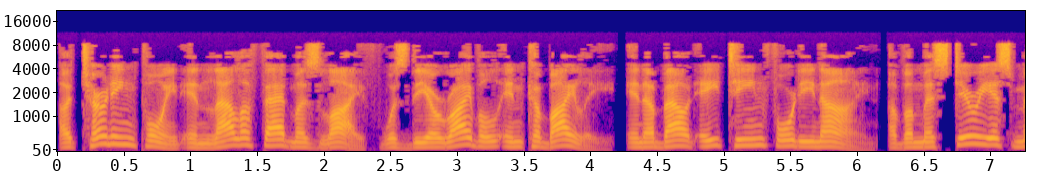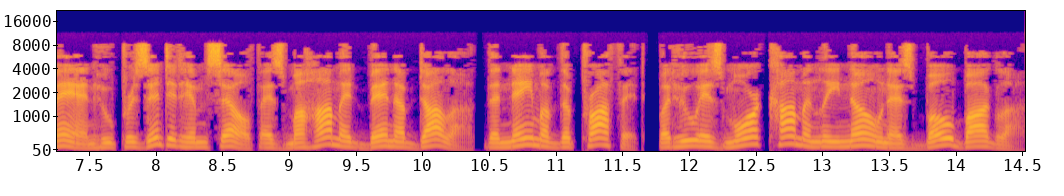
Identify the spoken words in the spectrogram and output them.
A turning point in Lalla Fatma's life was the arrival in Kabylie, in about 1849, of a mysterious man who presented himself as Muhammad bin Abdallah the name of the Prophet, but who is more commonly known as Bou Baghla.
